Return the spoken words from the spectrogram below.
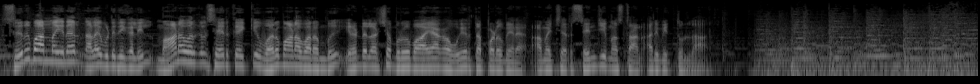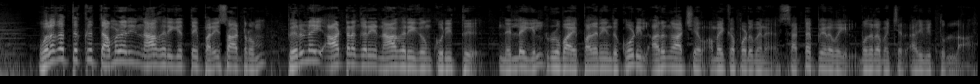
சிறுபான்மையினர் நல விடுதிகளில் மாணவர்கள் சேர்க்கைக்கு வருமான வரம்பு இரண்டு லட்சம் ரூபாயாக உயர்த்தப்படும் என அமைச்சர் செஞ்சி மஸ்தான் அறிவித்துள்ளார். உலகத்துக்கு தமிழரின் நாகரிகத்தை பறைசாற்றும் பெருணை ஆற்றங்கரை நாகரிகம் குறித்து நெல்லையில் ரூபாய் பதினைந்து கோடி அருங்காட்சியகம் அமைக்கப்படும் என சட்டப்பேரவையில் முதலமைச்சர் அறிவித்துள்ளார்.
